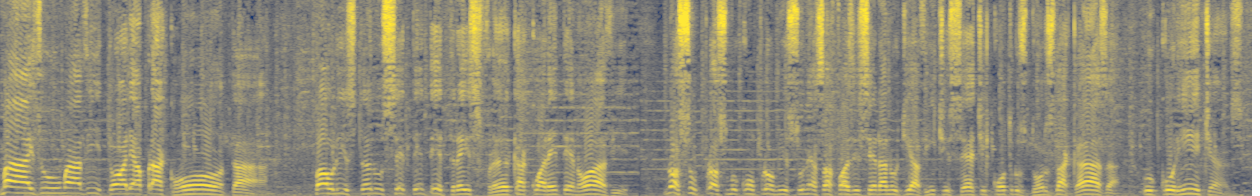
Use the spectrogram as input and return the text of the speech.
mais uma vitória pra conta. Paulistano 73, Franca 49. Nosso próximo compromisso nessa fase será no dia 27 contra os donos da casa, o Corinthians.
